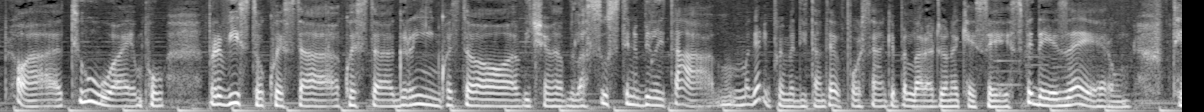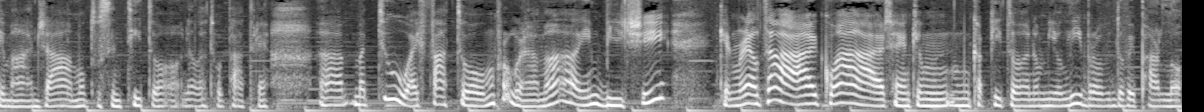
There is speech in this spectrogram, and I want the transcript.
però uh, tu hai un po' previsto questa, questa green, questa diciamo, la sostenibilità, magari prima di tante, forse anche per la ragione che sei svedese, era un tema già molto sentito nella tua patria, uh, ma tu hai fatto un programma in bici che in realtà qua c'è anche un, un, capitolo nel mio libro dove parlo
